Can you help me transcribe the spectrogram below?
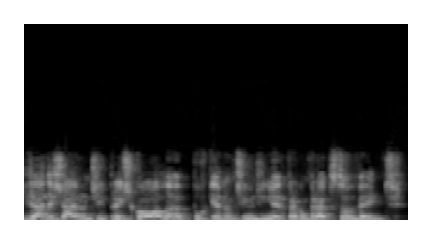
já deixaram de ir para a escola porque não tinham dinheiro para comprar absorvente.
